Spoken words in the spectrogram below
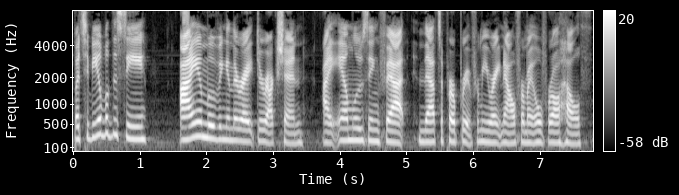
but to be able to see, I am moving in the right direction. I am losing fat, and that's appropriate for me right now for my overall health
